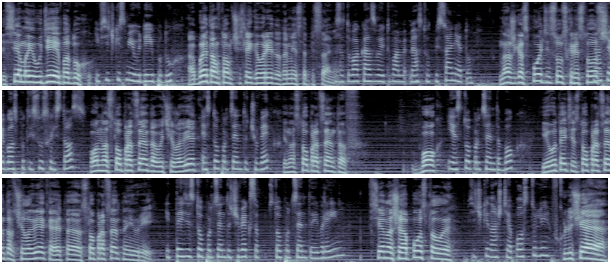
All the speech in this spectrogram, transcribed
И все мы иудеи по духу. и всички сме иудеи по дух. Об этом в том числе говорит это место Писания. Затова казва и това място от Писанието. Наш Господь Иисус Христос, Нашия Господ Исус Христос Он на 100% и человек, е 100% човек и на 100% Бог. и е 100% Бог. И вот эти 100% человека – это стопроцентный еврей. И тези 100% човек са 100% евреин. Все наши апостолы, Всички нашите апостоли, включая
